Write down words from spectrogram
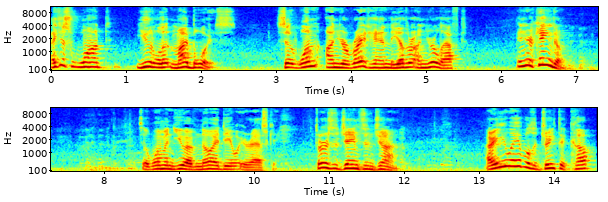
I just want you to let my boys sit one on your right hand, the other on your left, in your kingdom. So, woman, you have no idea what you're asking. Turns to James and John. Are you able to drink the cup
